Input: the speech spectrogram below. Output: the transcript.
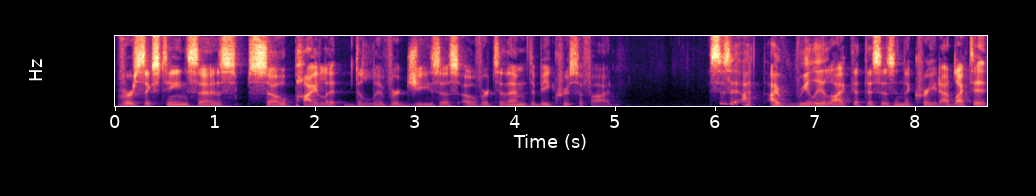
Verse 16 says, So Pilate delivered Jesus over to them to be crucified. This is, I, I really like that this is in the Creed. I'd like to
